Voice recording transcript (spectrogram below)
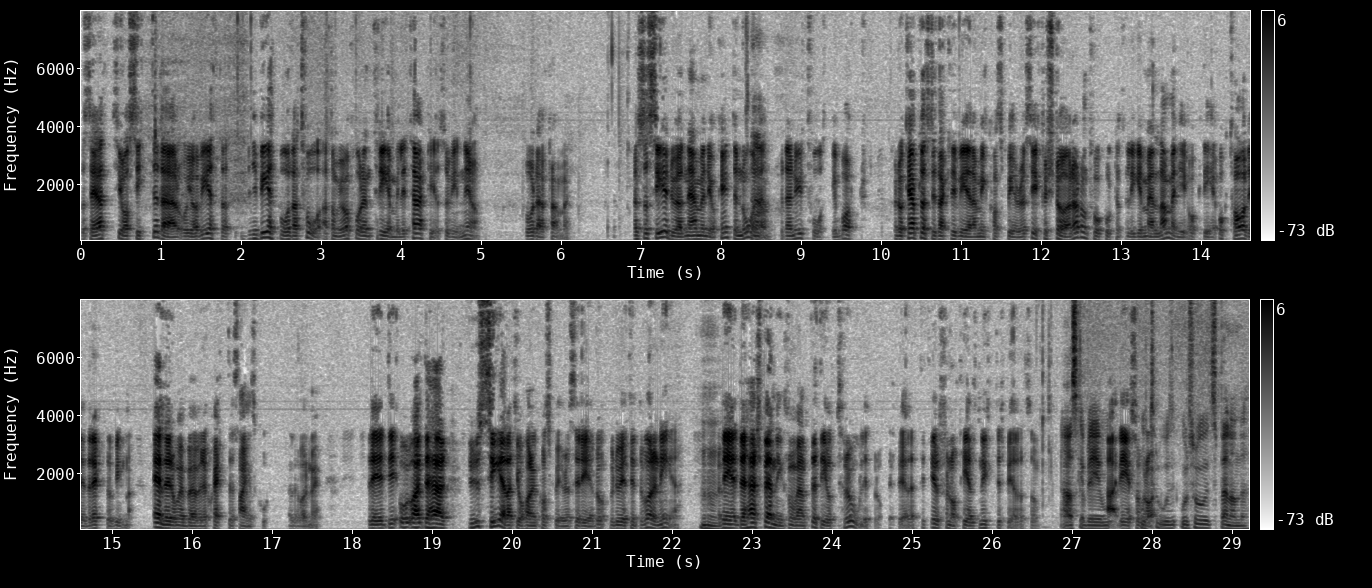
Så säg att jag sitter där och jag vet att vi vet båda två att om jag får en tre militär till så vinner jag. Står där framme. Men så ser du att nej men jag kan inte nå Ja. den för den är ju två steg bort. Men då kan jag plötsligt aktivera min conspiracy, förstöra de två korten som ligger mellan mig och det och ta det direkt och vinna. Eller om jag behöver det sjätte science-kort eller vad det nu är. Det, det, och det här, du ser att jag har en conspiracy redo men du vet inte vad den är. Mm. Det, det här spänningsmomentet är otroligt bra i spelet. Det tillför något helt nytt i spelet. Som, Ja, det ska bli o- ja, det är så bra. otro, otroligt spännande.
